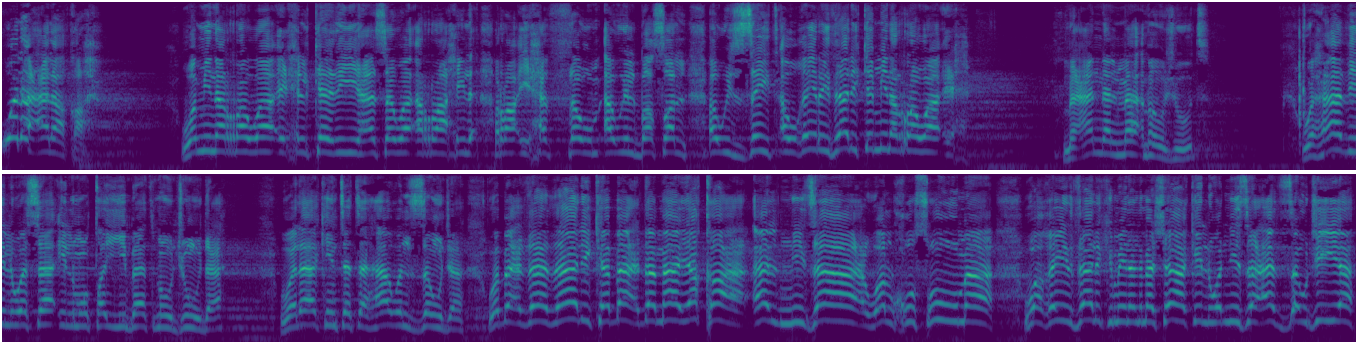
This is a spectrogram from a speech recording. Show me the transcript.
ولا علاقة. ومن الروائح الكريهة سواء رائحة الثوم أو البصل أو الزيت أو غير ذلك من الروائح. مع أن الماء موجود وهذه الوسائل المطيبات موجودة ولكن تتهاون الزوجة. وبعد ذلك بعد ما يقع النزاع والخصومة وغير ذلك من المشاكل والنزاعات الزوجية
